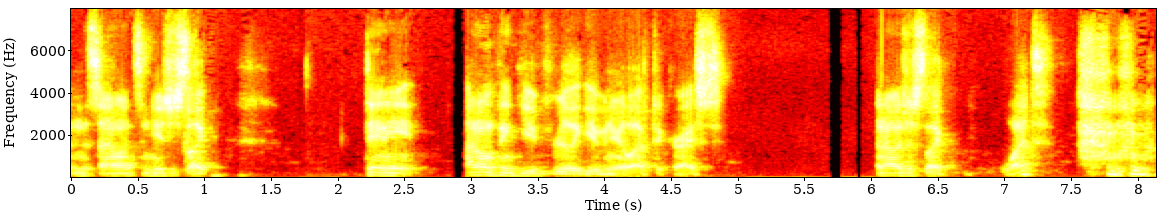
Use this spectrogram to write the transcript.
in the silence. And he's just like, Danny, I don't think you've really given your life to Christ. And I was just like, what? I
